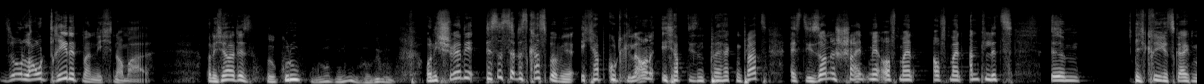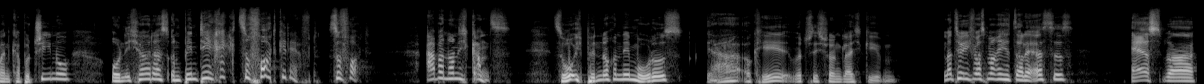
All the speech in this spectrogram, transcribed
so laut redet man nicht normal. Und ich höre das. Und ich schwöre dir, das ist ja das Krasse bei mir. Ich habe gut Laune, ich habe diesen perfekten Platz. Es, die Sonne scheint mir auf mein, auf mein Antlitz. Ähm, ich kriege jetzt gleich meinen Cappuccino und ich höre das und bin direkt sofort genervt. Sofort. Aber noch nicht ganz. So, ich bin noch in dem Modus. Ja, okay, wird sich schon gleich geben. Natürlich, was mache ich jetzt allererstes? Erstmal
